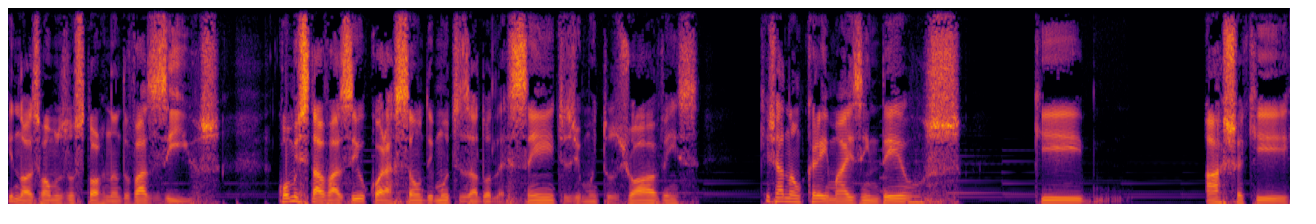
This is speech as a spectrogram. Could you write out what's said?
E nós vamos nos tornando vazios. Como está vazio o coração de muitos adolescentes, de muitos jovens, que já não creem mais em Deus, que acha que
